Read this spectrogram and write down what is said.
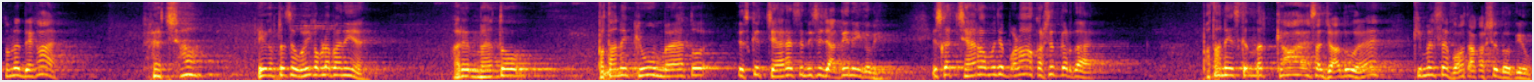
तुमने देखा है? अच्छा एक हफ़्ते से वही कपड़ा पहनी है। अरे मैं तो पता नहीं क्यों मैं तो इसके चेहरे से नीचे जाती नहीं कभी। इसका चेहरा मुझे बड़ा आकर्षित करता है। पता नहीं इसके अंदर क्या ऐसा जादू है कि मैं इससे बहुत आकर्षित होती हूँ।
